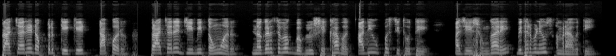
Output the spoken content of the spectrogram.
प्राचार्य डॉक्टर के के टापर प्राचार्य जी बी तंवर नगरसेवक बबलू शेखावत आदी उपस्थित होते. अजय शृंगारे विदर्भ न्यूज अमरावती.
